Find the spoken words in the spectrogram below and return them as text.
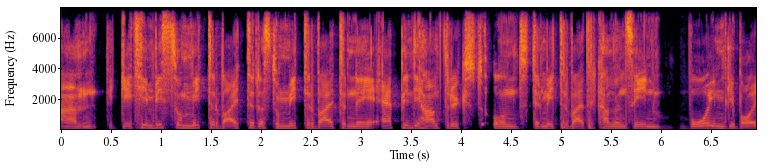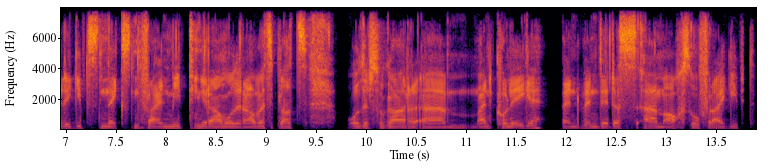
Ähm, geht hin bis zum Mitarbeiter, dass du Mitarbeiter eine App in die Hand drückst und der Mitarbeiter kann dann sehen, wo im Gebäude gibt es den nächsten freien Meetingraum oder Arbeitsplatz oder sogar ähm, mein Kollege, wenn, wenn der das ähm, auch so freigibt.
